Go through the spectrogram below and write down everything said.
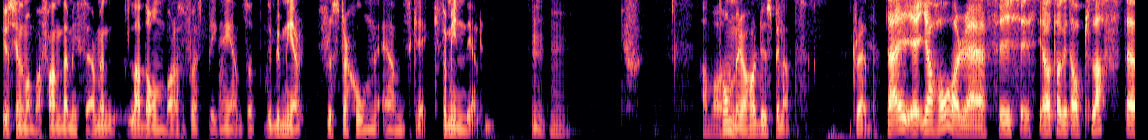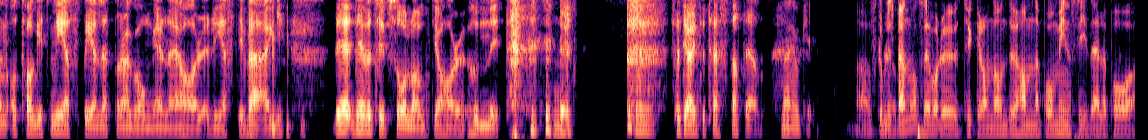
Just känner man bara, fan där missade jag. Men ladda om bara så får jag springa igen. Så det blir mer frustration än skräck, för min del. Mm. Mm. Var... Tommy, har du spelat Dread? Nej, jag har eh, fysiskt. Jag har tagit av plasten och tagit med spelet några gånger när jag har rest iväg. det, det är väl typ så långt jag har hunnit. Mm. så att jag har inte testat det än. Nej, okej. Ja, det ska bli spännande att se vad du tycker om det, om du hamnar på min sida eller på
